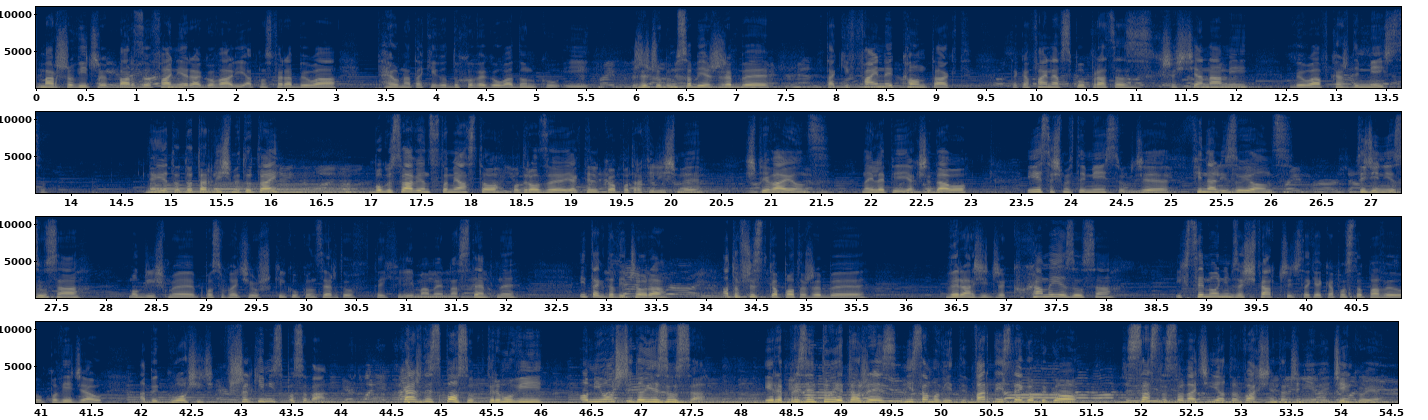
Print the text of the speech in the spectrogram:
marszowicze bardzo fajnie reagowali, atmosfera była pełna takiego duchowego ładunku i życzyłbym sobie, żeby taki fajny kontakt, taka fajna współpraca z chrześcijanami była w każdym miejscu. No i oto dotarliśmy tutaj, błogosławiąc to miasto po drodze jak tylko potrafiliśmy, śpiewając najlepiej jak się dało. I jesteśmy w tym miejscu, gdzie finalizując Tydzień Jezusa mogliśmy posłuchać już kilku koncertów. W tej chwili mamy następny i tak do wieczora. A to wszystko po to, żeby wyrazić, że kochamy Jezusa i chcemy o Nim zaświadczyć, tak jak apostoł Paweł powiedział, aby głosić wszelkimi sposobami. Każdy sposób, który mówi o miłości do Jezusa i reprezentuje to, że jest niesamowity. Warte jest tego, by go zastosować i oto właśnie to czynimy. Dziękuję.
